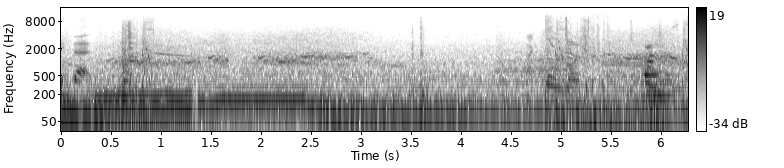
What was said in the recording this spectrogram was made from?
like that. I killed one.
